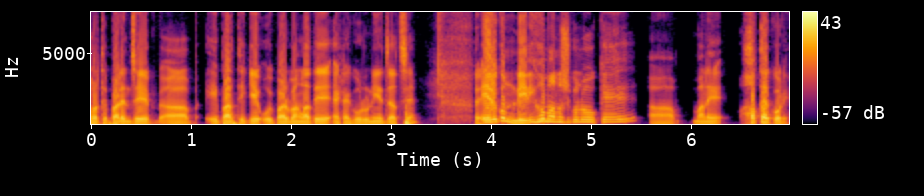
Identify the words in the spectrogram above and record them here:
ধরতে পারেন যে এই পার থেকে ওই পার বাংলাতে একটা গরু নিয়ে যাচ্ছে। তো এরকম নিরীহ মানুষগুলোকে মানে হত্যা করে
